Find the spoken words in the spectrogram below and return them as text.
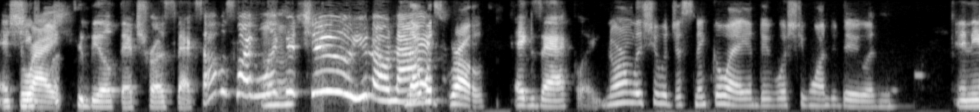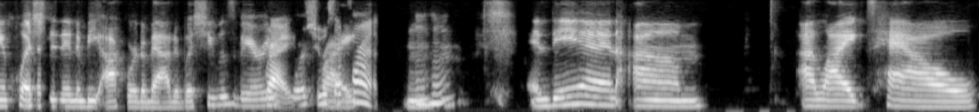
and she right. wants to build that trust back. So I was like, look mm-hmm. at you, you know, now that was growth. Exactly. Normally she would just sneak away and do what she wanted to do and and then question it and be awkward about it. But she was very right. She was upfront. Mm-hmm. Mm-hmm. And then um I liked how,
